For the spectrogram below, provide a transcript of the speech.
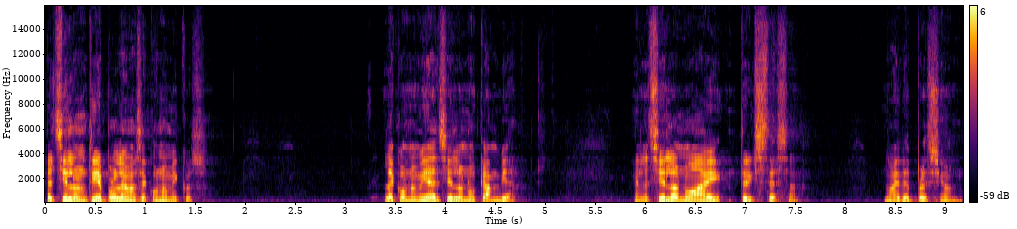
El cielo no tiene problemas económicos. La economía del cielo no cambia. En el cielo no hay tristeza, no hay depresión.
